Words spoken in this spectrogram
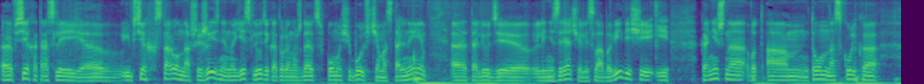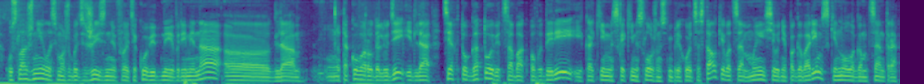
э, всех отраслей э, и всех сторон нашей жизни, но есть люди, которые нуждаются в помощи больше, чем остальные. Это люди или незрячие, или слабовидящие. И, конечно, вот о том, насколько усложнилась, может быть, жизнь в эти ковидные времена для такого рода людей и для тех, кто готовит собак-поводырей и какими, с какими сложностями приходится сталкиваться, мы сегодня поговорим с кинологом центра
